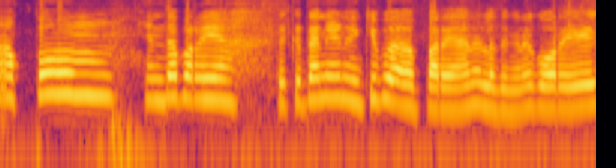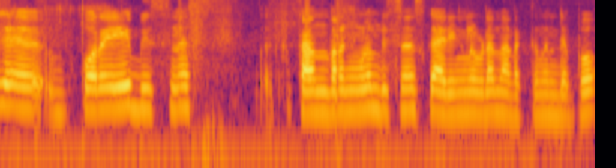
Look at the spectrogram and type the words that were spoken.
അപ്പം എന്താ പറയുക ഇതൊക്കെ തന്നെയാണ് എനിക്ക് പറയാനുള്ളത്. ഇങ്ങനെ കുറേ കുറേ ബിസിനസ് തന്ത്രങ്ങളും ബിസിനസ് കാര്യങ്ങളും ഇവിടെ നടക്കുന്നുണ്ട്. അപ്പോൾ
